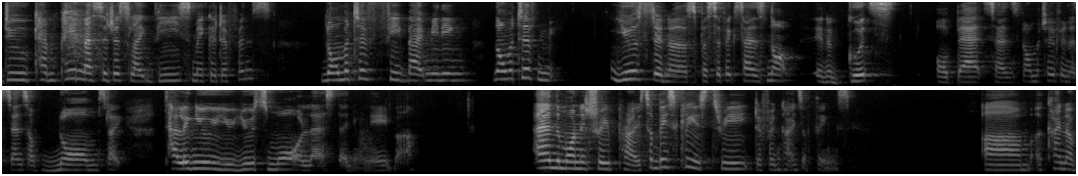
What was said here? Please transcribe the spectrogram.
do campaign messages like these make a difference? Normative feedback, meaning normative used in a specific sense, not in a good or bad sense, normative in a sense of norms, like telling you you use more or less than your neighbor and the monetary price. So basically, it's three different kinds of things. Um, a kind of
